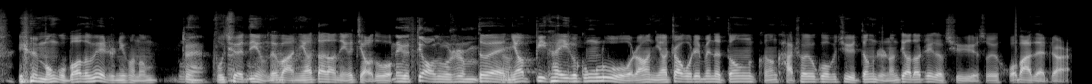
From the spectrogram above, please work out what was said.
因为蒙古包的位置你可能对不确定，对吧？你要带到哪个角度？那个调度是对，嗯你要避开一个公路，然后你要照顾这边的灯，可能卡车又过不去，灯只能调到这个区域，所以火把在这儿。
